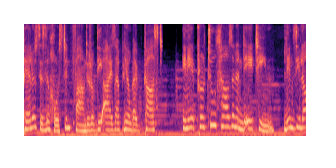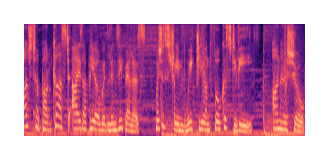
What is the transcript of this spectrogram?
Pelas is the host and founder of the Eyes Up Here webcast. In April 2018, Lindsey launched her podcast Eyes Up Here with Lindsey Pelas, which is streamed weekly on Focus TV. On her show,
